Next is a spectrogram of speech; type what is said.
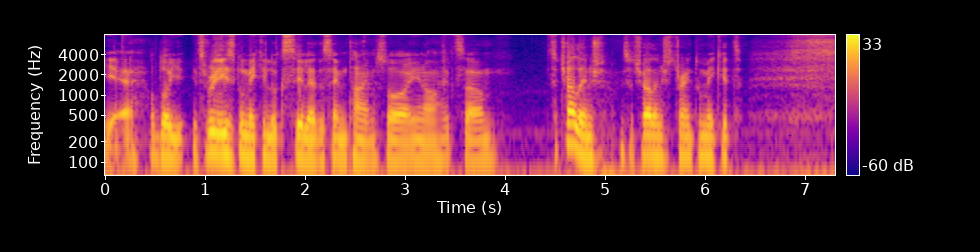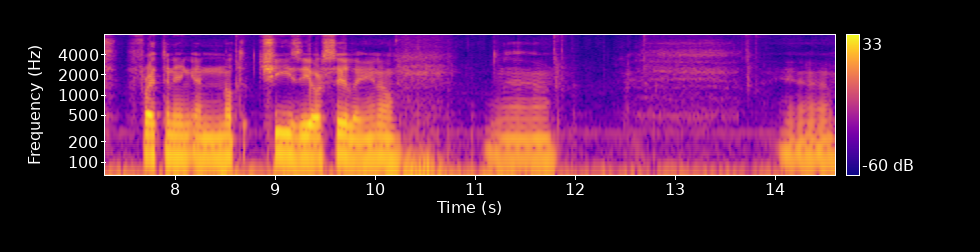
yeah although it's really easy to make it look silly at the same time so you know it's um it's a challenge. It's a challenge trying to make it threatening and not cheesy or silly you know? Uh, yeah.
